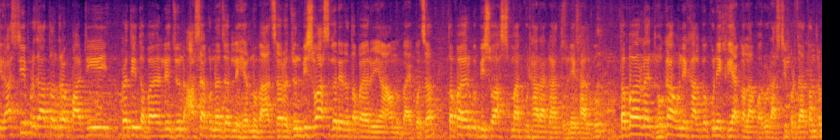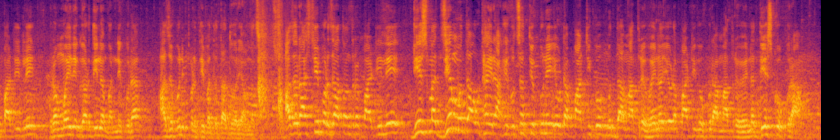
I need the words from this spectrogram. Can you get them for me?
राष्ट्रिय प्रजातन्त्र पार्टीप्रति तपाईँहरूले जुन आशाको नजरले हेर्नु भएको छ र जुन विश्वास गरेर तपाईँहरू यहाँ आउनु भएको छ तपाईँहरूको विश्वासमा कुठाराघात हुने खालको तपाईँहरूलाई धोका हुने खालको कुनै क्रियाकलापहरू राष्ट्रिय प्रजातन्त्र पार्टीले र मैले गर्दिनँ भन्ने कुरा आज पनि प्रतिबद्धता दोहोऱ्याउन छ आज राष्ट्रिय प्रजातन्त्र पार्टीले देशमा जे मुद्दा उठाइराखेको छ त्यो कुनै एउटा पार्टीको मुद्दा मात्रै होइन एउटा पार्टीको कुरा मात्रै होइन देशको कुरा हो।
